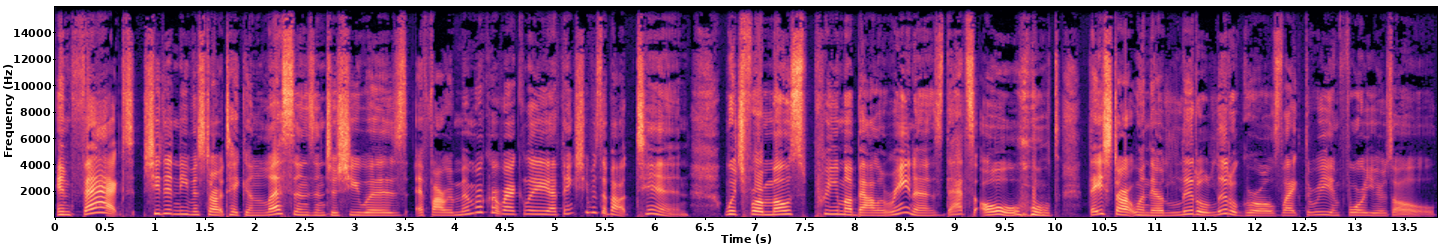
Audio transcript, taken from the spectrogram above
In fact, she didn't even start taking lessons until she was, if I remember correctly, I think she was about 10, which for most prima ballerinas, that's old. they start when they're little, little girls, like three and four years old.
